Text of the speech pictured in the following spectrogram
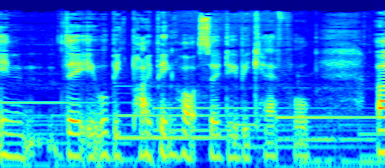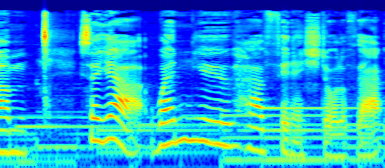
in the it will be piping hot so do be careful um, so yeah when you have finished all of that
